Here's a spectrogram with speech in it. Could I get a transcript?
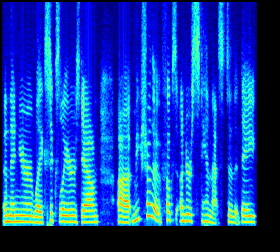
and then you're like six layers down, uh, make sure that folks understand that so that they,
